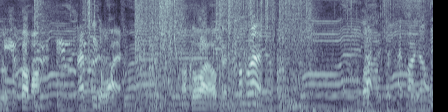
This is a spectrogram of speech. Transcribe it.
有宣告吗？在窗口外，窗口外，OK。窗口外，太夸张了。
